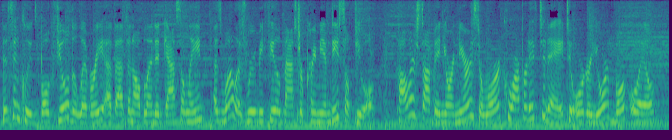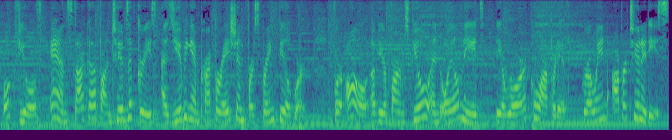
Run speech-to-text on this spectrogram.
This includes bulk fuel delivery of ethanol blended gasoline, as well as Ruby Fieldmaster Premium Diesel Fuel. Call or stop in your nearest Aurora Cooperative today to order your bulk oil, bulk fuels, and stock up on tubes of grease as you begin preparation for spring fieldwork. For all of your farm's fuel and oil needs, the Aurora Cooperative, growing opportunities.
